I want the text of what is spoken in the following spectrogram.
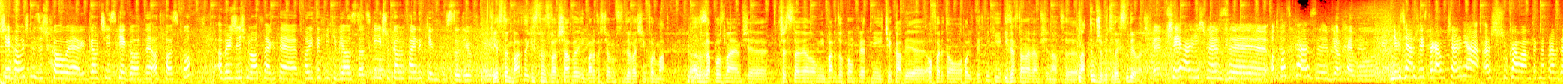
Przyjechałyśmy ze szkoły Gałczyńskiego w Otwocku. Obejrzeliśmy ofertę Politechniki Białostockiej i szukamy fajnych kierunków studiów. Jestem Bartek, jestem z Warszawy i bardzo chciałbym studiować informatykę. Zapoznałem się z przedstawioną mi bardzo konkretnie i ciekawie ofertą Politechniki i zastanawiam się nad, nad tym, żeby tutaj studiować. Przyjechaliśmy z Otwocka, z Biolchemu. Nie wiedziałam, że jest taka uczelnia, aż szukałam tak naprawdę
